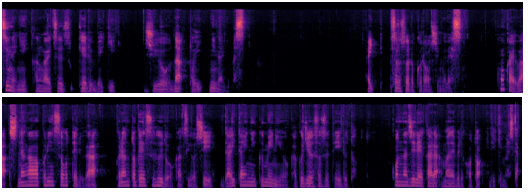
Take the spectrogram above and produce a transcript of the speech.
常に考え続けるべき重要な問いになります。はい、そろそろクロージングです。今回は品川プリンスホテルがプラントベースフードを活用し、代替肉メニューを拡充させていると、こんな事例から学べることを見てきました。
